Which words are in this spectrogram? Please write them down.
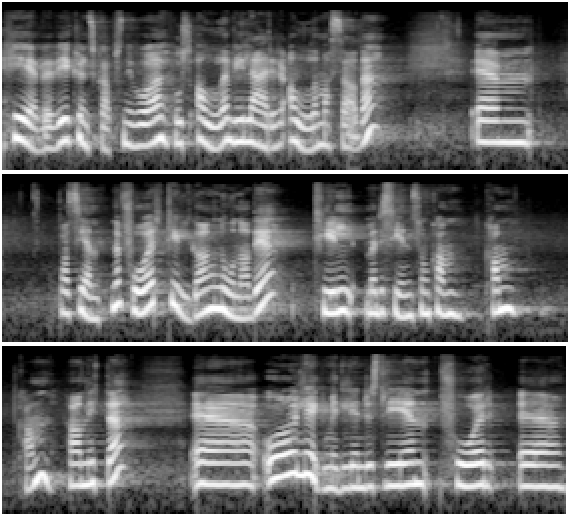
hever vi kunnskapsnivået hos alle. Vi lærer alle masse av det. Ehm, pasientene får tilgang, noen av de, til medisin som kan, kan, kan ha nytte. Eh, og legemiddelindustrien får eh,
